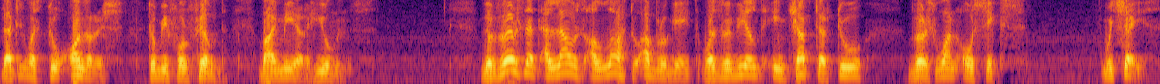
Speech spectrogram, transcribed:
that it was too onerous to be fulfilled by mere humans. The verse that allows Allah to abrogate was revealed in chapter 2, verse 106, which says,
